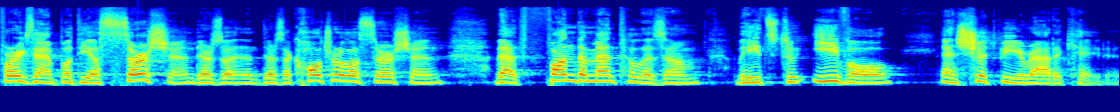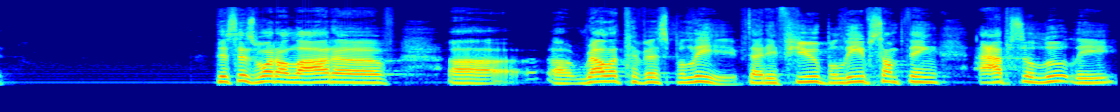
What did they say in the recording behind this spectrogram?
for example, the assertion, there's a, there's a cultural assertion that fundamentalism leads to evil and should be eradicated. This is what a lot of uh, uh, relativists believe that if you believe something absolutely,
